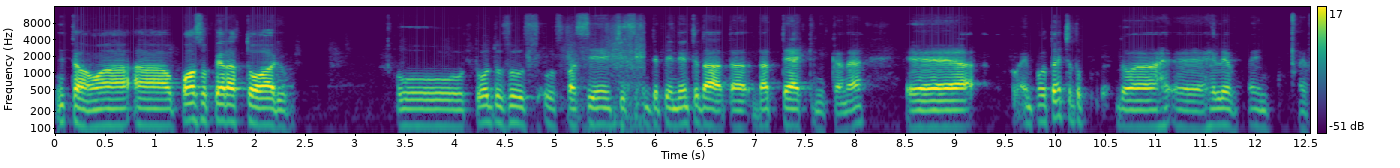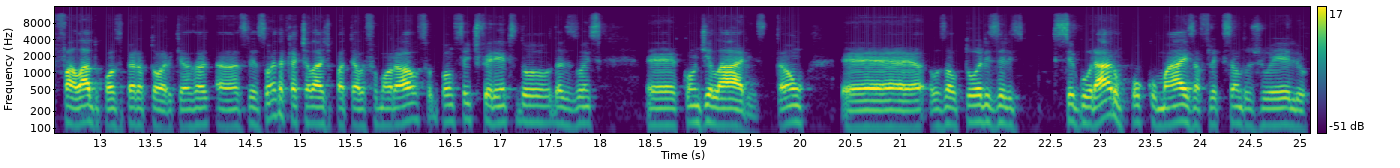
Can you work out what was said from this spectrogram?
Então, a, a, o pós-operatório todos os, os, pacientes, independente da, da, da técnica, né? É, é importante do, do, é, é, falar do pós-operatório, que as, as, lesões da cartilagem patelofemoral vão ser diferentes do, das lesões é, condilares. Então, é, os autores eles seguraram um pouco mais a flexão do joelho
